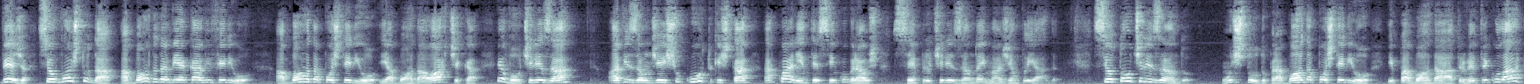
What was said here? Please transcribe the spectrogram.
Veja, se eu vou estudar a borda da veia cava inferior, a borda posterior e a borda órtica, eu vou utilizar a visão de eixo curto, que está a 45 graus, sempre utilizando a imagem ampliada. Se eu estou utilizando um estudo para a borda posterior e para a borda atrioventricular,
